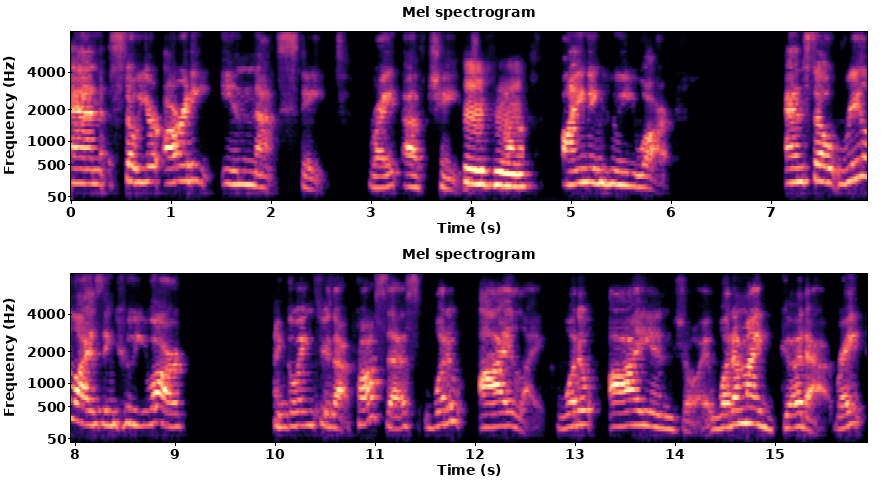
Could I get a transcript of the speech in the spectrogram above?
And so you're already in that state, right, of change, mm-hmm. finding who you are. And so realizing who you are and going through that process, what do I like? What do I enjoy? What am I good at, right?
